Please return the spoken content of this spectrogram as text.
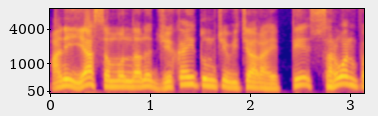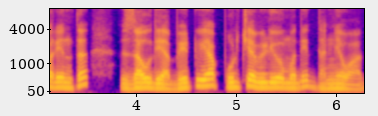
आणि या संबंधानं जे काही तुमचे विचार आहेत ते सर्वांपर्यंत जाऊ द्या. भेटूया पुढच्या व्हिडिओमध्ये. धन्यवाद.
